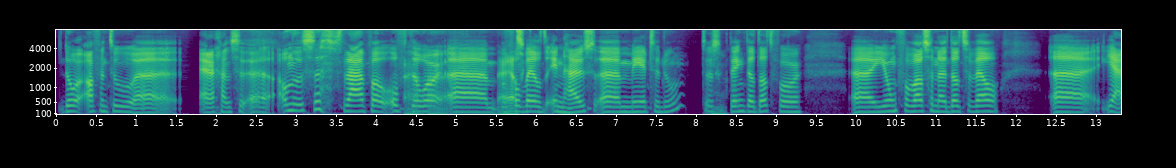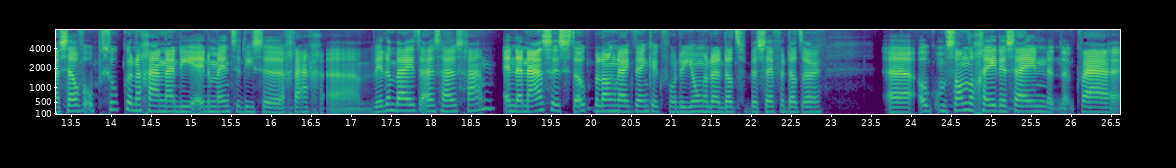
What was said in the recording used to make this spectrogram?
door af en toe... Uh, ergens uh, anders slapen of door uh, bijvoorbeeld in huis uh, meer te doen. Dus ik denk dat dat voor jongvolwassenen dat ze wel ja, zelf op zoek kunnen gaan naar die elementen die ze graag willen bij het uithuis gaan. En daarnaast is het ook belangrijk, denk ik, voor de jongeren dat ze beseffen dat er uh, ook omstandigheden zijn qua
